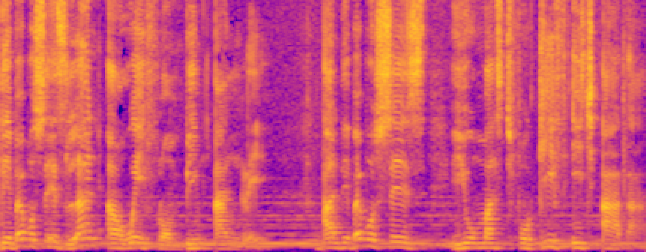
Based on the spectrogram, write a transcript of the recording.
The Bible says, Learn away from being angry. And the Bible says, You must forgive each other,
